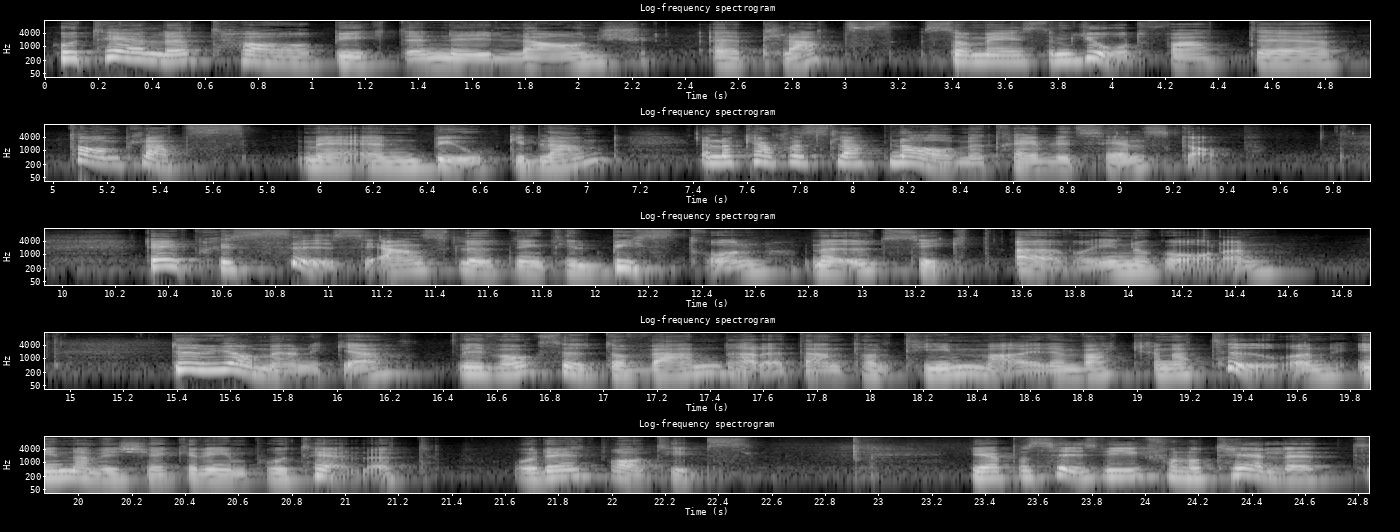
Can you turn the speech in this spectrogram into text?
Hotellet har byggt en ny loungeplats som är som gjord för att eh, ta en plats med en bok ibland eller kanske slappna av med trevligt sällskap. Det är precis i anslutning till bistron med utsikt över innergården. Du och jag Monica, vi var också ute och vandrade ett antal timmar i den vackra naturen innan vi checkade in på hotellet. Och det är ett bra tips. Ja precis, vi gick från hotellet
